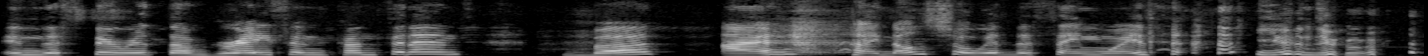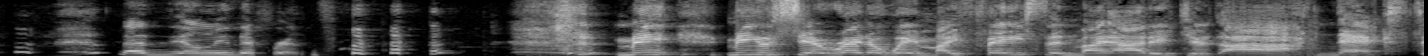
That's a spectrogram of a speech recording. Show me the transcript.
in the spirit of grace and confidence, but I I don't show it the same way that you do. That's the only difference. me me you see right away my face and my attitude. Ah, next.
